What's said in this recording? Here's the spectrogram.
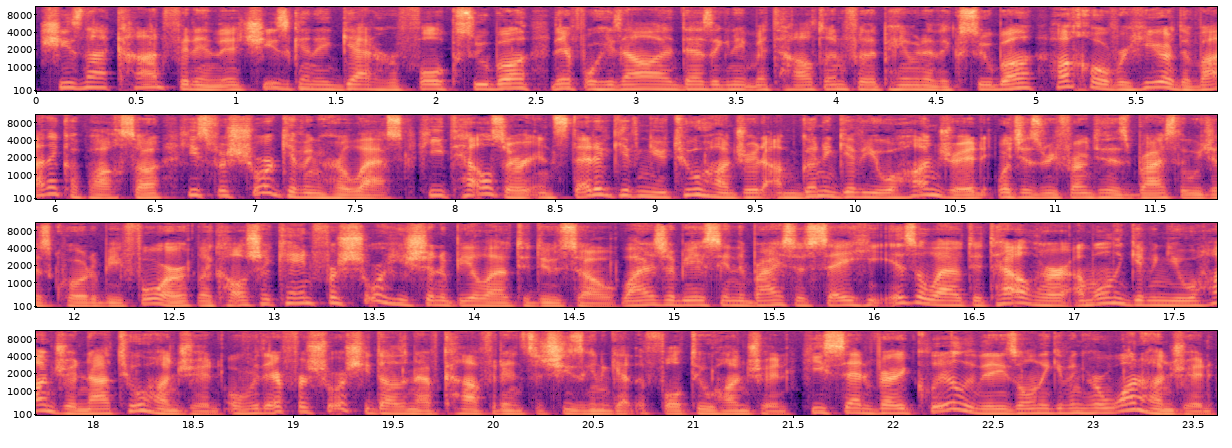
She's not confident that she's going to get her full ksuba. Therefore, he's not allowed to designate metalton for the payment of the ksuba. Hach over here, the vadika pachsa, he's for sure giving her less. He tells her instead of giving you 200, I'm going to give you 100, which is referring to this Bryce that we just quoted before. Like Shakain, for sure he shouldn't be allowed to do so. Why does Rabbi Yossi in the Bryce say he is allowed to tell her, I'm only giving you 100, not 200? Over there, for sure she doesn't have confidence that she's going to get the full 200. He said very clearly that he's only giving her 100.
